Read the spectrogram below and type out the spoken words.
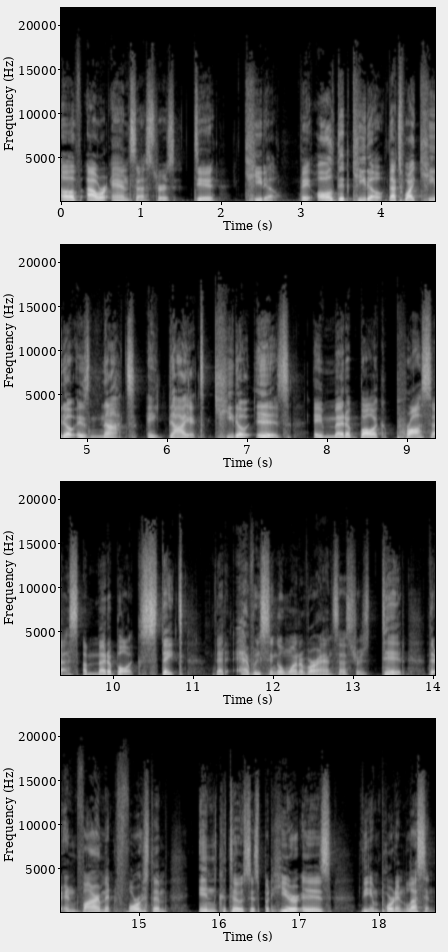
of our ancestors did keto. They all did keto. That's why keto is not a diet. Keto is a metabolic process, a metabolic state that every single one of our ancestors did. Their environment forced them in ketosis. But here is the important lesson.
